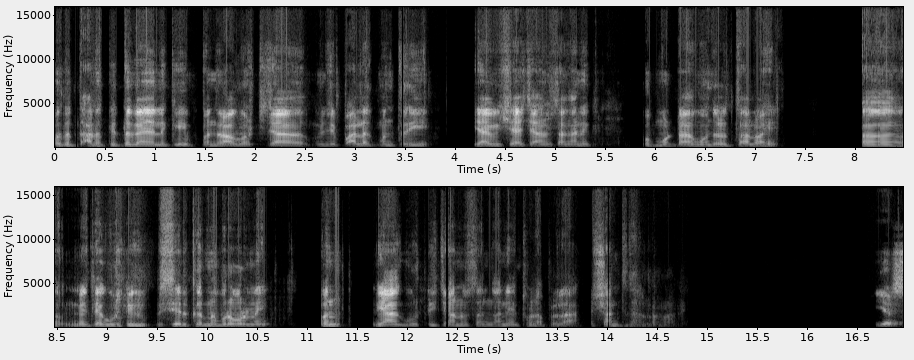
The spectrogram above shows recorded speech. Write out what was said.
फक्त आता तिथं काय झालं, की 15 ऑगस्टच्या म्हणजे पालकमंत्री या विषयाच्या अनुषंगाने खूप मोठा गोंधळ चालू आहे. अ, नाही त्या गोष्टी शेअर करणं बरोबर नाही. पण या गोष्टीच्या अनुषंगाने थोडं आपल्याला शांत राहावं लागणार. येस.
